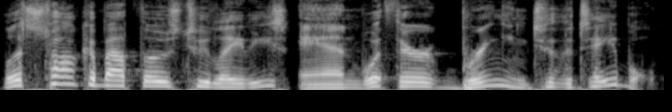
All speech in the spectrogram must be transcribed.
Let's talk about those two ladies and what they're bringing to the table.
